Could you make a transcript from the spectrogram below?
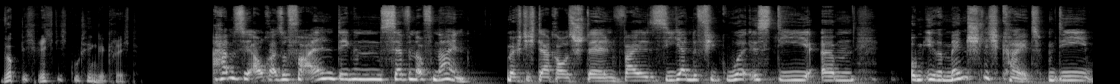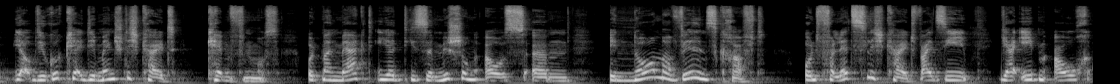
wirklich richtig gut hingekriegt. Haben sie auch, also vor allen Dingen Seven of Nine möchte ich da rausstellen, weil sie ja eine Figur ist, die ähm, um ihre Menschlichkeit, um die, ja, um die Rückkehr in die Menschlichkeit kämpfen muss. Und man merkt ihr diese Mischung aus ähm, enormer Willenskraft und Verletzlichkeit, weil sie ja eben auch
